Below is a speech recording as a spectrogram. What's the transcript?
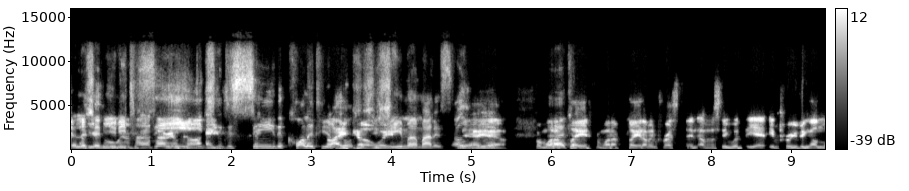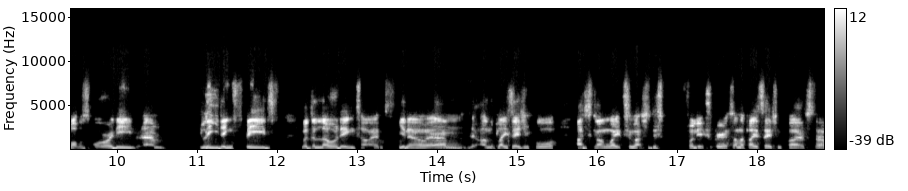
But listen, saw you need to uh, see, you need to see the quality of I Ghost of can't wait. Tsushima, man. It's so yeah, good. yeah. From what Uh, I've played, from what I've played, I'm impressed. And obviously, with yeah, improving on what was already um, bleeding speeds with the loading times. You know, um, Mm. on the PlayStation 4, I just can't wait to actually just fully experience on the PlayStation 5. So,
